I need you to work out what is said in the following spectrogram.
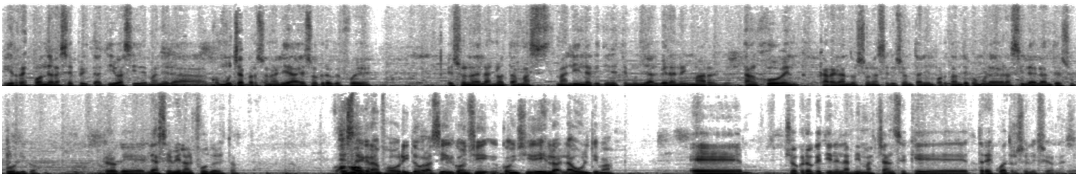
y responde a las expectativas y de manera con mucha personalidad. Eso creo que fue es una de las notas más, más lindas que tiene este mundial, ver a Neymar tan joven cargándose una selección tan importante como la de Brasil delante de su público. Creo que le hace bien al fútbol esto. ¿Es el gran favorito Brasil? Coinci- ¿Coincidís la, la última? Eh, yo creo que tiene las mismas chances que tres, cuatro selecciones.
